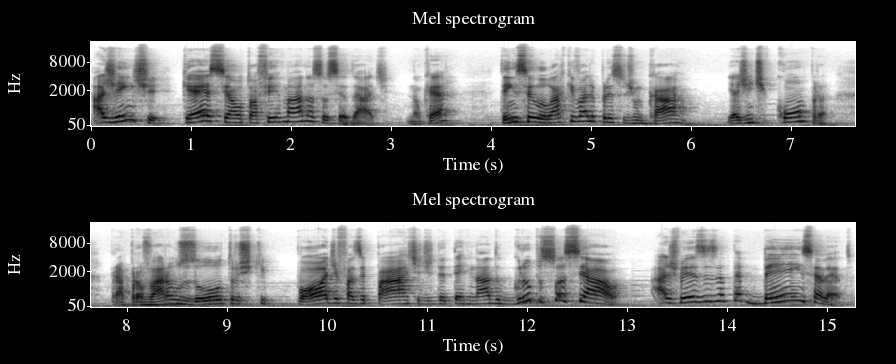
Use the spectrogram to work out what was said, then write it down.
A gente quer se autoafirmar na sociedade, não quer? Tem celular que vale o preço de um carro e a gente compra para provar aos outros que pode fazer parte de determinado grupo social, às vezes até bem seleto,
